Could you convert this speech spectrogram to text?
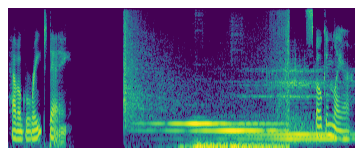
have a great day. Spoken Layer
